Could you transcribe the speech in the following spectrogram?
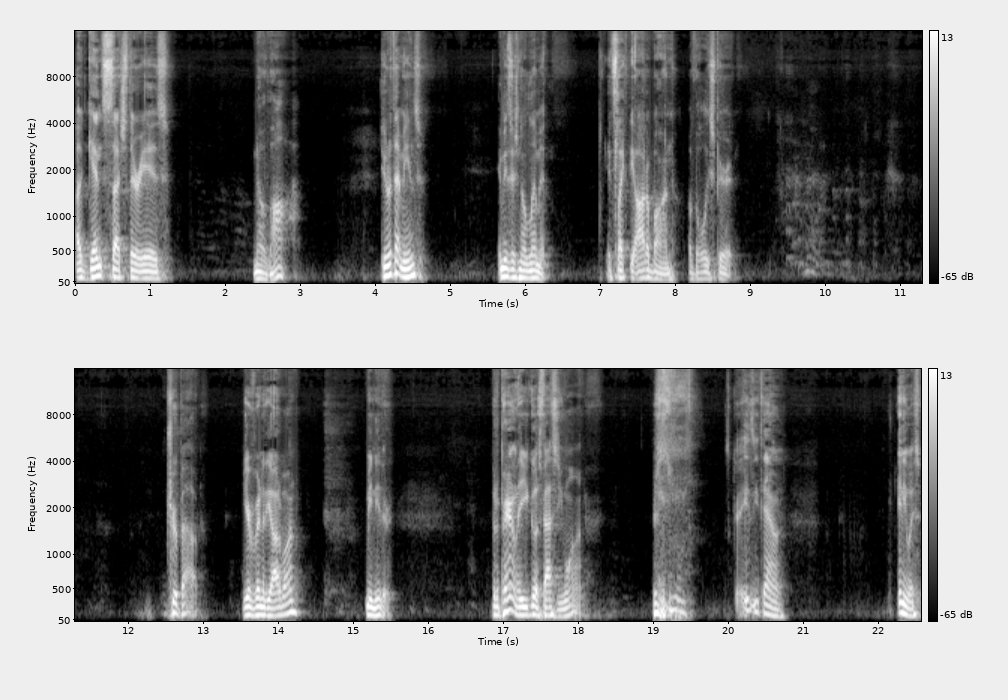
Against such there is no law. Do you know what that means? It means there's no limit. It's like the Autobahn of the Holy Spirit. Trip out. You ever been to the Autobahn? Me neither. But apparently you go as fast as you want. crazy town. Anyways,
